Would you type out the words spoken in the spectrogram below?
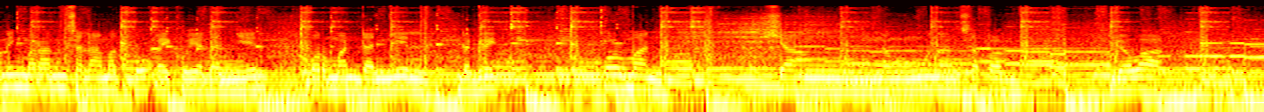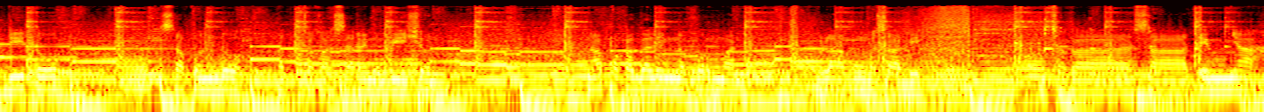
Maraming maraming salamat po kay Kuya Daniel, Foreman Daniel, the great Foreman. Siyang nangungunan sa paggawa dito sa kondo at saka sa renovation. Napakagaling na Foreman. Wala akong masabi. At saka sa team niya.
